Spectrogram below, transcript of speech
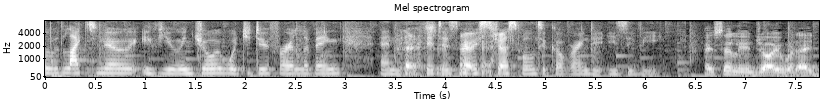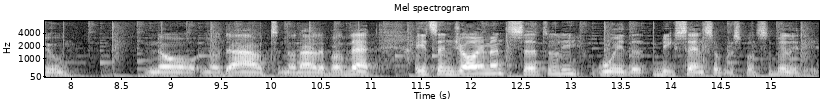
We would like to know if you enjoy what you do for a living and if it is very stressful to govern the ECB. I certainly enjoy what I do no, no doubt, no doubt about that. It's enjoyment, certainly, with a big sense of responsibility.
